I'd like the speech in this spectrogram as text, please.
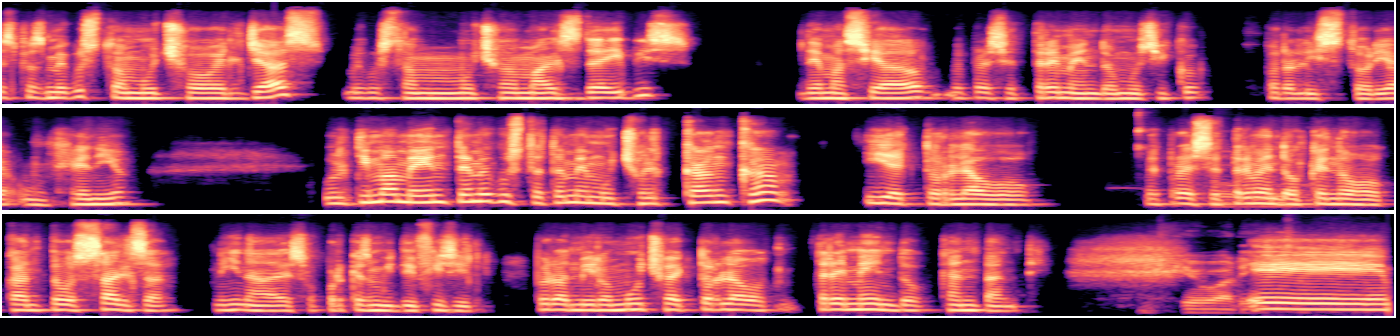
después me gustó mucho el jazz, me gusta mucho Miles Davis, demasiado, me parece tremendo músico para la historia, un genio. Últimamente me gusta también mucho el canca y Héctor Lavoe. Me parece tremendo, Oh. aunque no canto salsa ni nada de eso porque es muy difícil, pero admiro mucho a Héctor Lavoe, tremendo cantante. Qué. Eh,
